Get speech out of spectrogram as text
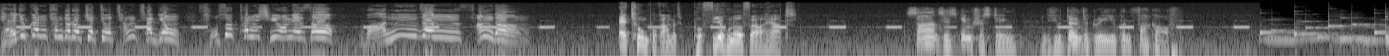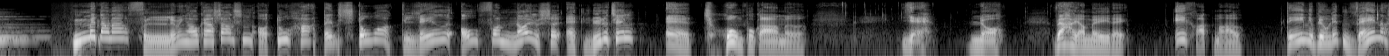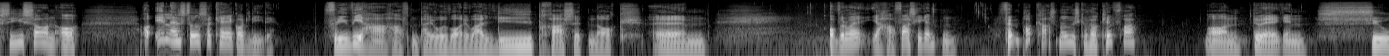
대륙간 탄도로켓 장착용 수소탄 시험에서 완전 성공. Atomprogrammet på 440 Hz. Science is interesting, and if you don't agree, you can fuck off. Mit navn er Flemming Havkær Sørensen, og du har den store glæde og fornøjelse at lytte til Atomprogrammet. Ja, nå, hvad har jeg med i dag? Ikke ret meget. Det er egentlig blevet lidt en vane at sige sådan, og, og et eller andet sted, så kan jeg godt lide det. Fordi vi har haft en periode, hvor det var lige presset nok. Øhm, og ved du hvad, jeg har faktisk ikke enten fem podcast med, vi skal høre klip fra. Og en, det er ikke en syv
